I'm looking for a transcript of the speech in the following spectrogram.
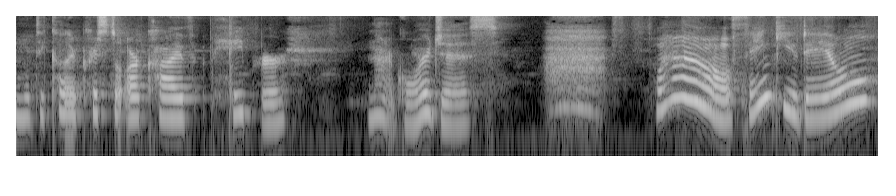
multicolor crystal archive paper. Not gorgeous. Wow, thank you, Dale.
